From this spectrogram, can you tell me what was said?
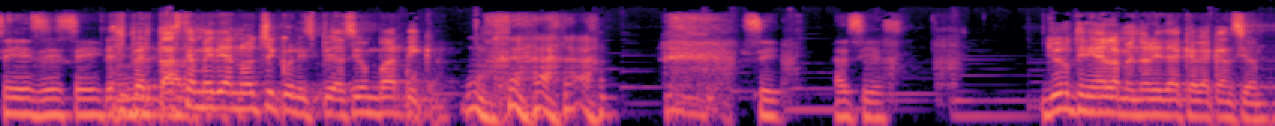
Sí, sí, sí. Despertaste a medianoche con inspiración bárdica. sí, así es. Yo no tenía la menor idea que había canción.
